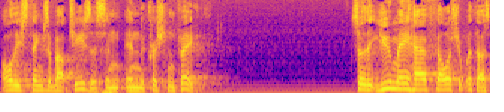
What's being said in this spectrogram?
all these things about Jesus and in the Christian faith. So that you may have fellowship with us.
